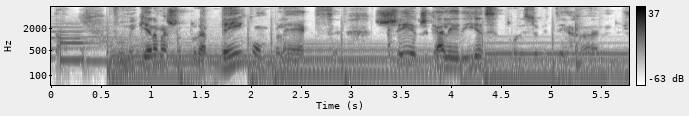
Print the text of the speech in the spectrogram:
Então, formigueiro é uma estrutura bem complexa, cheia de galerias e túneis subterrâneos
